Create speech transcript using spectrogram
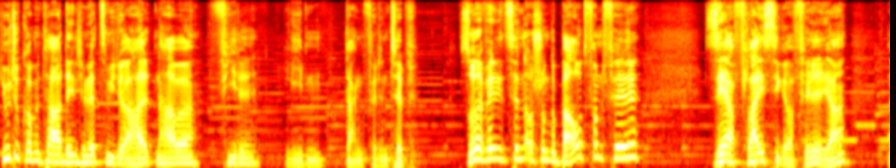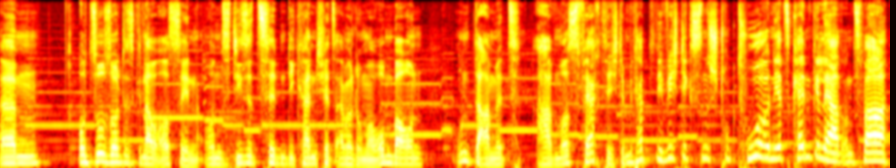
YouTube-Kommentar, den ich im letzten Video erhalten habe. Vielen lieben Dank für den Tipp. So, da werden die Zinnen auch schon gebaut von Phil. Sehr fleißiger Phil, ja. Ähm, und so sollte es genau aussehen. Und diese Zinnen, die kann ich jetzt einmal drumherum bauen. Und damit haben wir es fertig. Damit habt ihr die wichtigsten Strukturen jetzt kennengelernt. Und zwar,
